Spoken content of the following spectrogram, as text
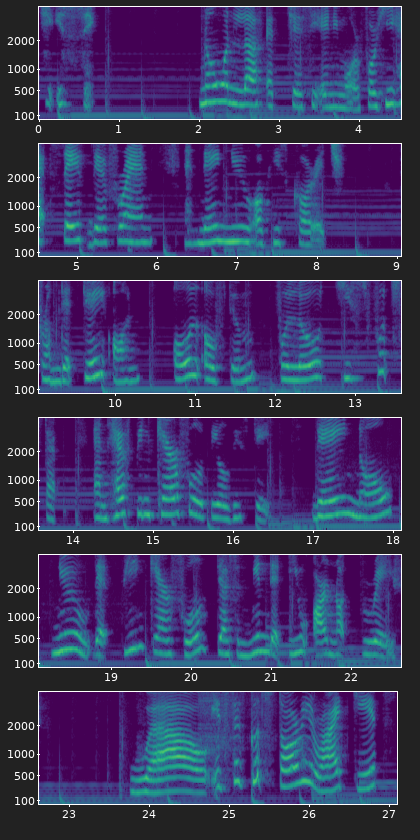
He is sick. No one laughed at Jessie anymore, for he had saved their friend and they knew of his courage. From that day on, all of them followed his footsteps and have been careful till this day. They know knew that being careful doesn't mean that you are not brave. Wow, it's a good story, right, kids?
